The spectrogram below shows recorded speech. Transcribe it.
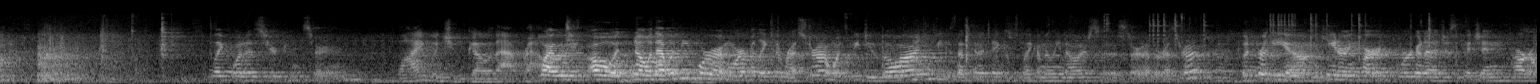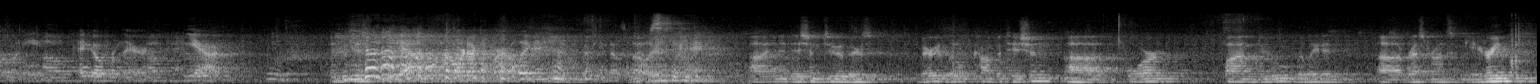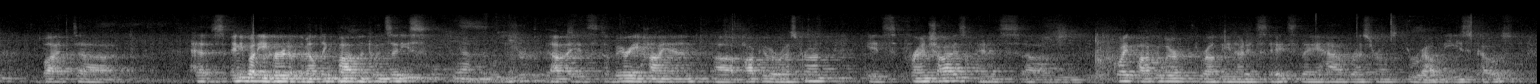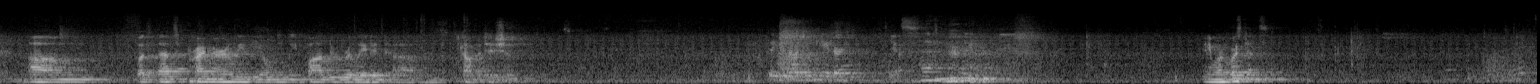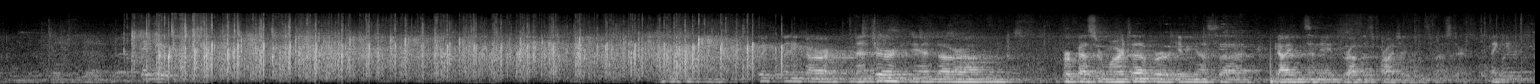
Like, what is your concern? Why would you go that route? Why would you, oh, no, that would be for more of a, like the restaurant, once we do go on, because that's gonna take us like a million dollars to start up a restaurant. But for the um, catering part, we're gonna just pitch in our own money okay. and go from there. Okay. Yeah. Yeah, we're not gonna borrow like fifteen thousand dollars. Okay. Uh, In addition to, there's very little competition uh, for fondue-related uh, restaurants and catering. But uh, has anybody heard of the Melting Pot in the Twin Cities? Yeah. Uh, It's a very high-end, uh, popular restaurant. It's franchised and it's um, quite popular throughout the United States. They have restaurants throughout the East Coast. Um, But that's primarily the only fondue-related um, competition. They you not do catering. Yes. Any more questions? Thank you. Quick thank our mentor and our um, Professor Marta for giving us uh, guidance and aid throughout this project this semester. Thank you.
